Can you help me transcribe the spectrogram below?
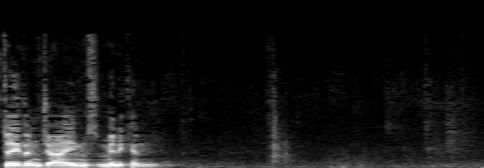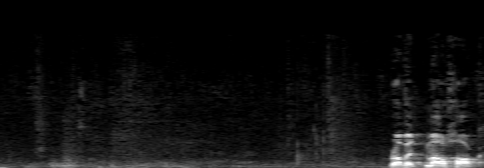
Stephen James Minnikin. Robert Molhoek.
